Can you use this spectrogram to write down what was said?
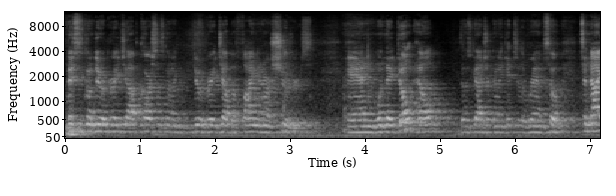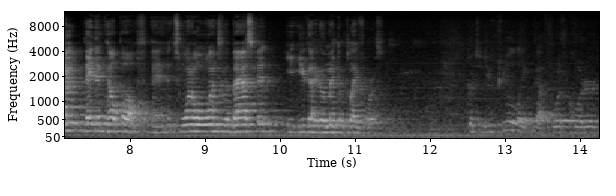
Vince is going to do a great job. Carson's going to do a great job of finding our shooters. And when they don't help, those guys are going to get to the rim. So tonight, they didn't help off, and it's one-on-one to the basket. You, you got to go make a play for us. Coach, did you feel like that fourth quarter,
